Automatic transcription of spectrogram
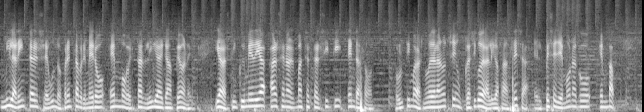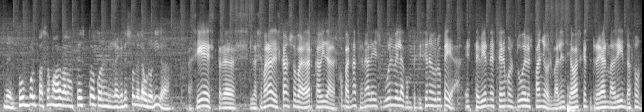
Milan Inter, segundo frente a primero en Movistar Liga de Campeones y a las 5 y media Arsenal Manchester City en Dazón. Por último, a las 9 de la noche, un clásico de la Liga Francesa, el PSG Mónaco en Bab. Del fútbol pasamos al baloncesto con el regreso de la Euroliga. Así es, tras la semana de descanso para dar cabida a las copas nacionales, vuelve la competición europea. Este viernes tenemos duelo español, Valencia Basket, Real Madrid Dazón.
